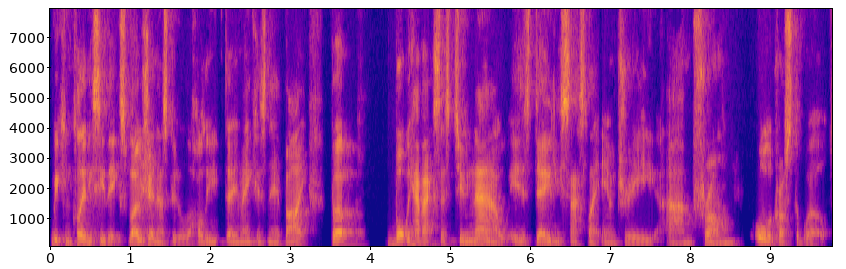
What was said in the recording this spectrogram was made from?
we can clearly see the explosion, as could all the holidaymakers nearby. But what we have access to now is daily satellite imagery um, from all across the world.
